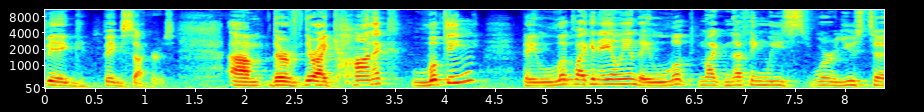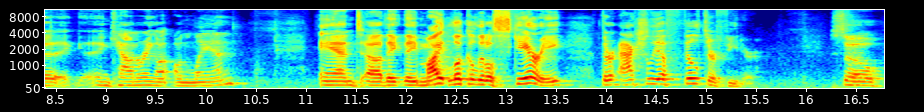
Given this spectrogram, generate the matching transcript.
Big, big suckers. Um, they're, they're iconic looking. They look like an alien. They look like nothing we were used to encountering on, on land. And uh, they, they might look a little scary. They're actually a filter feeder. So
